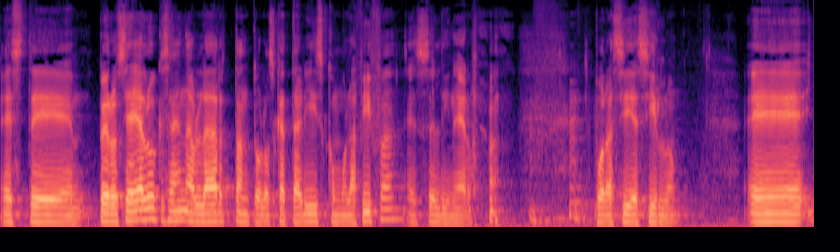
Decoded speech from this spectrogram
Este, pero si hay algo que saben hablar tanto los cataríes como la FIFA es el dinero, por así decirlo. Eh,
